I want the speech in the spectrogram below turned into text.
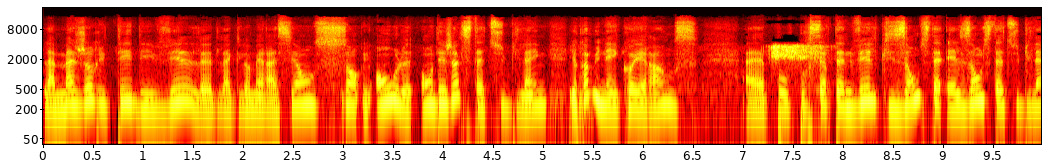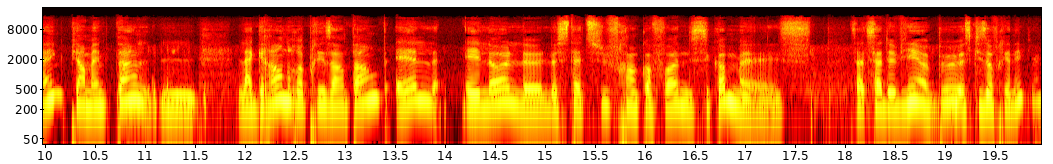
la majorité des villes de l'agglomération sont ont, ont déjà le statut bilingue. Il y a comme une incohérence. Euh, pour, certaines villes elles ont le statut bilingue, puis en même temps, la grande représentante, elle, elle a le, statut francophone. C'est comme, euh, ça, devient un peu schizophrénique. Hein?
